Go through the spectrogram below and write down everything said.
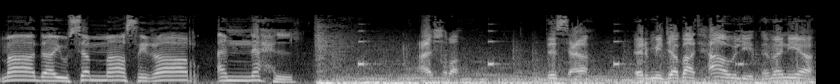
ماذا يسمى صغار النحل؟ عشرة تسعة ارمي إجابات حاولي ثمانية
